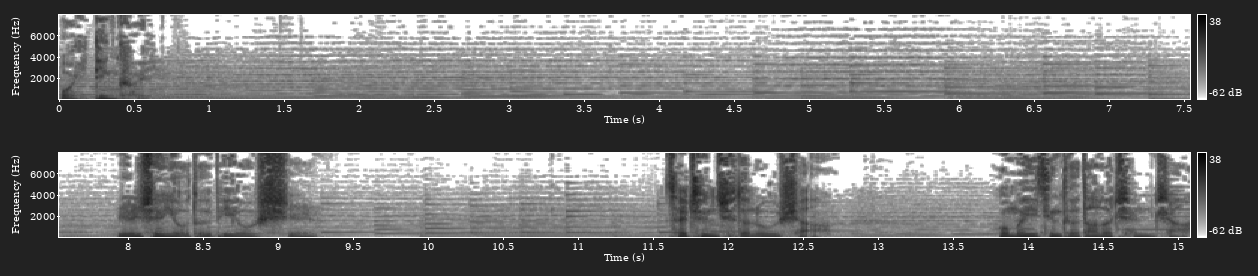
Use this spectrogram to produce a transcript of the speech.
我一定可以。人生有得必有失，在争取的路上，我们已经得到了成长，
